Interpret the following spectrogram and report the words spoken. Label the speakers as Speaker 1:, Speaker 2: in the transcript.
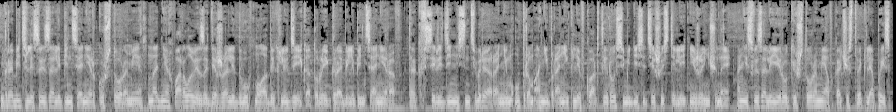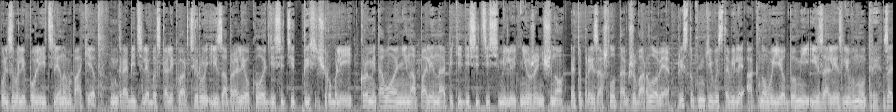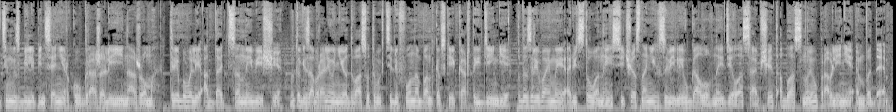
Speaker 1: Грабители связали пенсионерку шторами. На днях в Орлове задержали двух молодых людей, которые грабили пенсионеров. Так, в середине сентября ранним утром они проникли в квартиру 76-летней женщины. Они связали ей руки шторами, а в качестве кляпа использовали полиэтиленовый пакет. Грабители обыскали квартиру и забрали около 10 тысяч рублей. Кроме того, они напали на 57-летнюю женщину. Это произошло также в Орлове. Преступники выставили окно в ее доме и залезли внутрь. Затем избили пенсионерку, угрожали ей ножом. Требовали отдать ценные вещи. В итоге забрали у нее два сотовых телефона, банковские карты и деньги. Подозреваемые арестованы. Сейчас на них завели уголовное дело, сообщает областное управление МВД.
